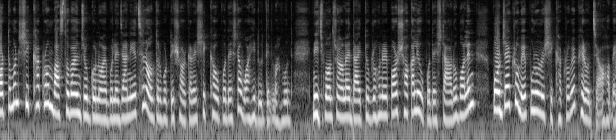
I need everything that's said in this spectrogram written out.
বর্তমান শিক্ষাক্রম বাস্তবায়নযোগ্য নয় বলে জানিয়েছেন অন্তর্বর্তী সরকারের শিক্ষা উপদেষ্টা ওয়াহিদ উদ্দিন মাহমুদ। নিজ মন্ত্রণালয়ে দায়িত্ব গ্রহণের পর সকালে উপদেষ্টা আরও বলেন, পর্যায়ক্রমে পুরনো শিক্ষাক্রমে ফেরত যাওয়া হবে।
